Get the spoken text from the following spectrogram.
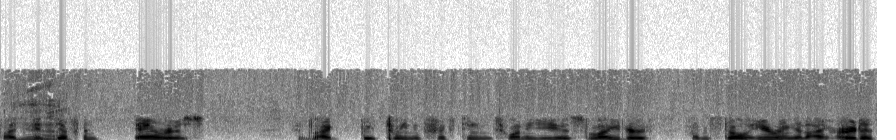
but in different eras. Like between 15, 20 years later, I'm still hearing it. I heard it.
